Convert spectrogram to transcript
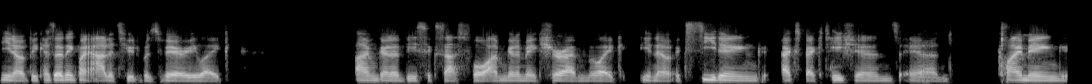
you know, because I think my attitude was very like, I'm going to be successful. I'm going to make sure I'm like, you know, exceeding expectations and climbing,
